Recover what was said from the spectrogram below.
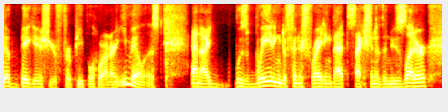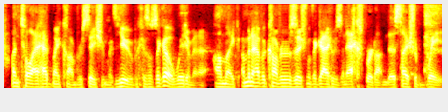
a big issue for people who are on our email list. And I was waiting to finish writing that section of the newsletter until I had my conversation with you because I was like, oh, wait a minute. I'm like, I'm going to have a conversation with a guy who's an expert on this. I should wait.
